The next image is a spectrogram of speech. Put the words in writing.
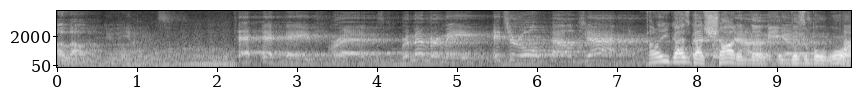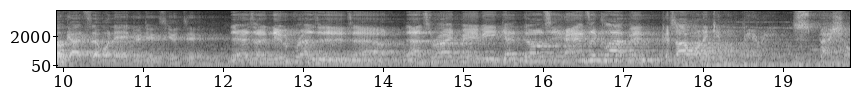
allow me to do the honors. Hey, friends. Remember me? It's your old pal Jack. Thought all you guys got shot in the Invisible War. I've got someone to introduce you to. There's a new president in town. That's right, baby. Get those hands a clapping. Cause I want to give a very special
